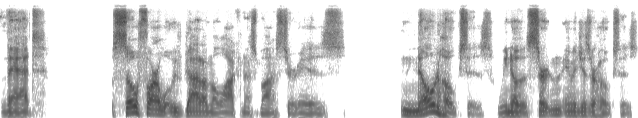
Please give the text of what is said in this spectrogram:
that so far what we've got on the Loch Ness monster is known hoaxes. We know that certain images are hoaxes.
